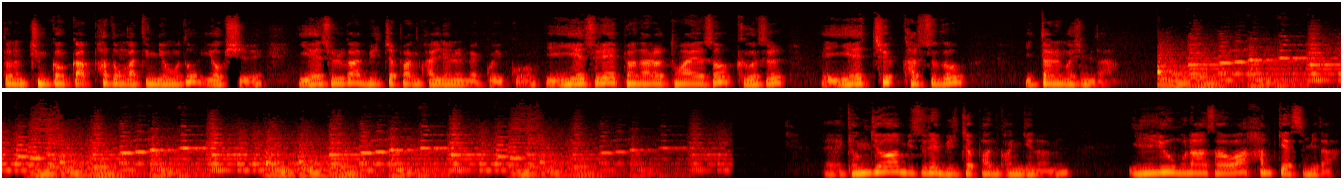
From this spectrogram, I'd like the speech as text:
또는 증권가 파동 같은 경우도 역시 예술과 밀접한 관련을 맺고 있고 이 예술의 변화를 통하여서 그것을 예측할 수도 있다는 것입니다. 경제와 미술의 밀접한 관계는 인류 문화사와 함께 했습니다.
